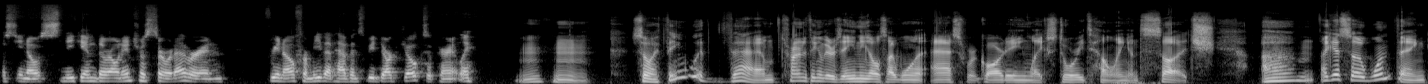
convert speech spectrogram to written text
just you know sneak in their own interests or whatever. And you know, for me, that happens to be dark jokes apparently. Hmm. So I think with that, I'm trying to think if there's anything else I want to ask regarding like storytelling and such. Um, I guess uh, one thing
